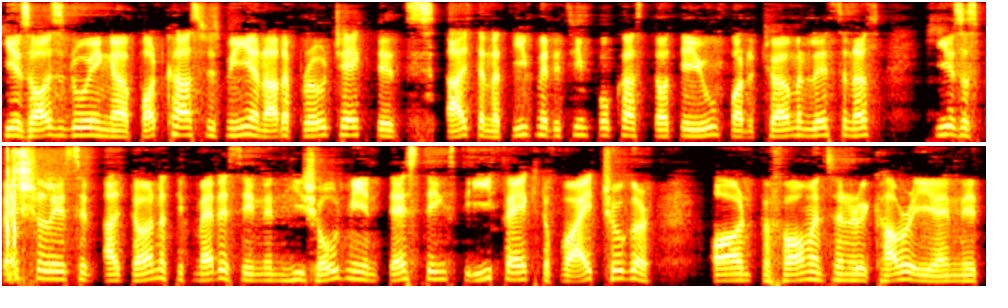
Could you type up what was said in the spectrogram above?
He is also doing a podcast with me, another project. It's alternativmedizinpodcast.eu for the German listeners. He is a specialist in alternative medicine and he showed me in testings the effect of white sugar on performance and recovery and it,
